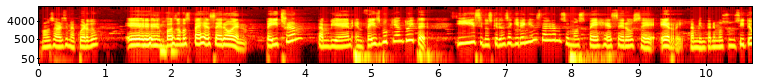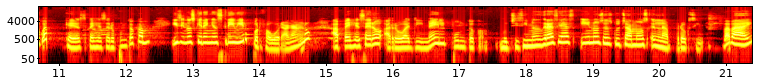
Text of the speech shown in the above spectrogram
Vamos a ver si me acuerdo. Eh, somos PG0 en Patreon, también en Facebook y en Twitter. Y si nos quieren seguir en Instagram, somos PG0CR. También tenemos un sitio web que es pg0.com. Y si nos quieren escribir, por favor háganlo a pg0.gmail.com. Muchísimas gracias y nos escuchamos en la próxima. Bye bye.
